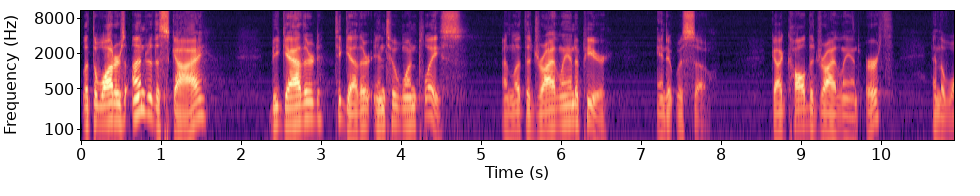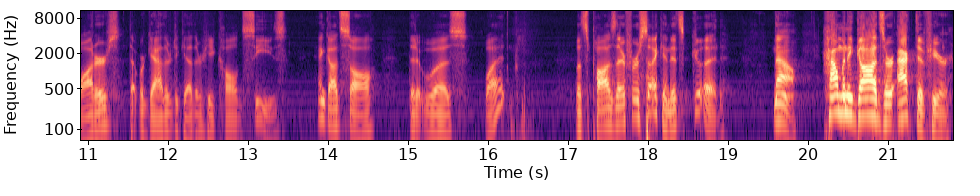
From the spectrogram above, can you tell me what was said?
Let the waters under the sky be gathered together into one place, and let the dry land appear. And it was so. God called the dry land earth, and the waters that were gathered together he called seas. And God saw that it was what? Let's pause there for a second. It's good. Now, how many gods are active here?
